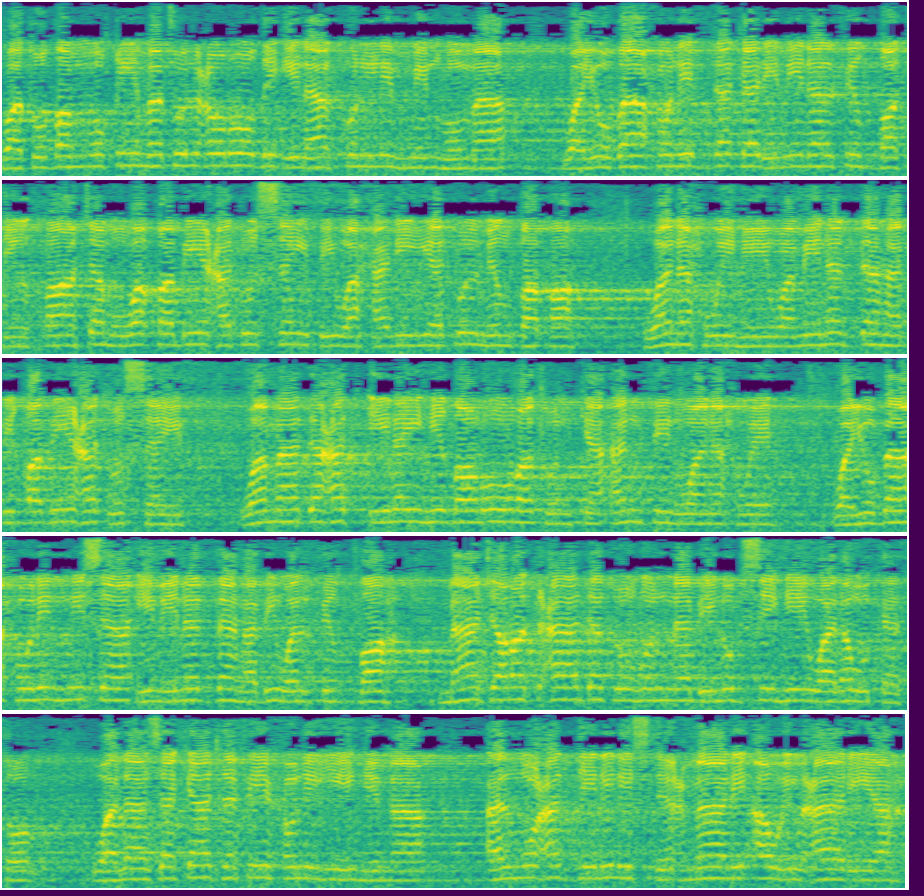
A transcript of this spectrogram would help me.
وتضم قيمة العروض إلى كل منهما ويباح للذكر من الفضة الخاتم وقبيعة السيف وحلية المنطقة ونحوه ومن الذهب قبيعة السيف وما دعت إليه ضرورة كأنف ونحوه. ويباح للنساء من الذهب والفضة ما جرت عادتهن بلبسه ولو كثر ولا زكاة في حليهما المعد للاستعمال أو العارية.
